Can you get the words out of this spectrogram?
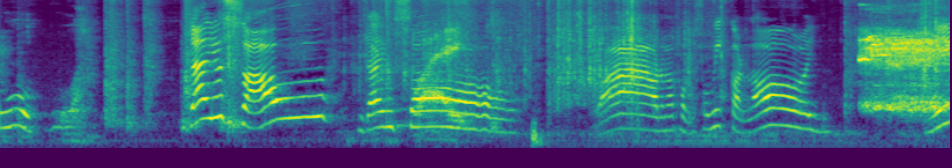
ดูไดโนเสาร์ไดโนเสาร์ว้าวเรามาเปิดสวิตก่อนเลยนี่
